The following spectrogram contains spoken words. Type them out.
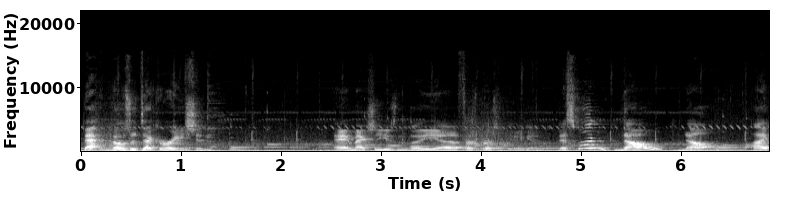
that. those are decoration. Hey, I'm actually using the uh, first person view again. This one? No, no. I,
